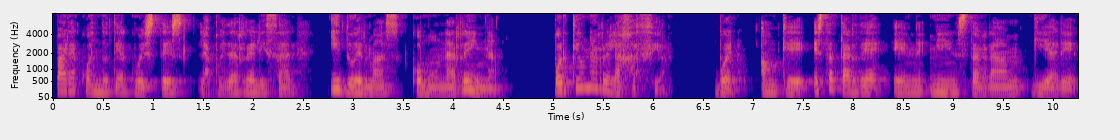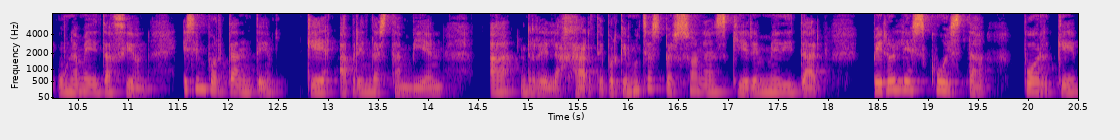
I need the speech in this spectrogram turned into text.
para cuando te acuestes la puedas realizar y duermas como una reina. ¿Por qué una relajación? Bueno, aunque esta tarde en mi Instagram guiaré una meditación, es importante que aprendas también a relajarte, porque muchas personas quieren meditar, pero les cuesta porque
